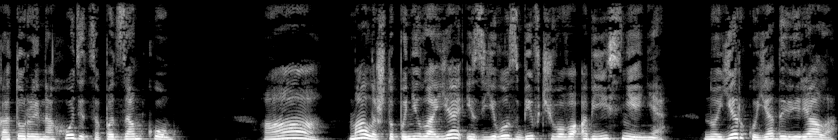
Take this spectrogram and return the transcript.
которые находятся под замком». «А, мало что поняла я из его сбивчивого объяснения. Но Ерку я доверяла,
